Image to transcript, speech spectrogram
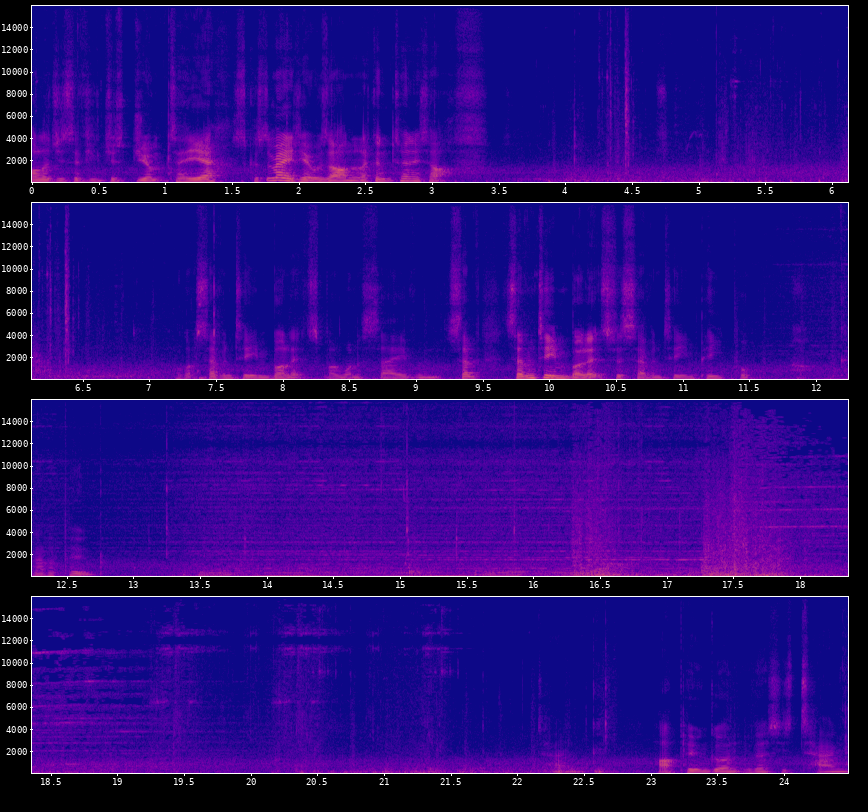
Apologies if you just jumped to here. It's because the radio was on and I couldn't turn it off. I've got 17 bullets, but I want to save them. Seven, 17 bullets for 17 people. Can I have a poop? Tank. Harpoon gun versus tank.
